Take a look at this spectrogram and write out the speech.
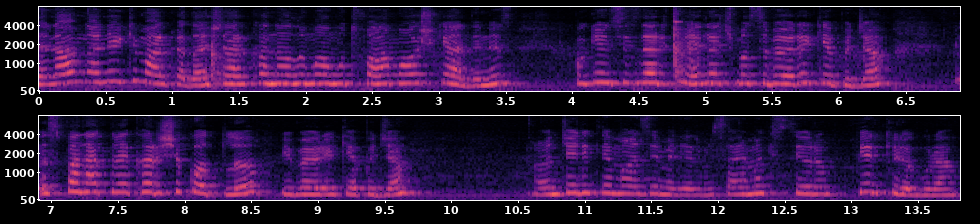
Selamünaleyküm arkadaşlar. Kanalıma, mutfağıma hoş geldiniz. Bugün sizler için el açması börek yapacağım. Ispanaklı ve karışık otlu bir börek yapacağım. Öncelikle malzemelerimi saymak istiyorum. 1 kilogram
